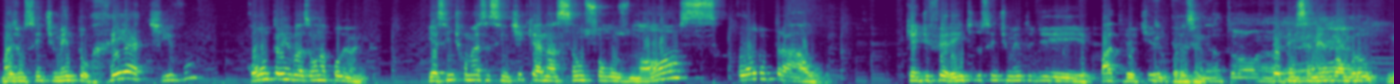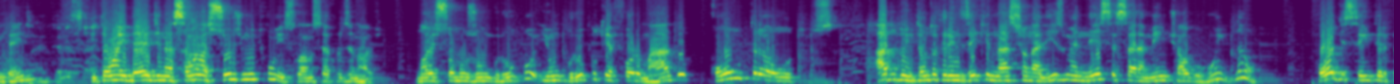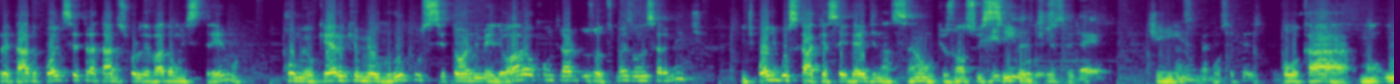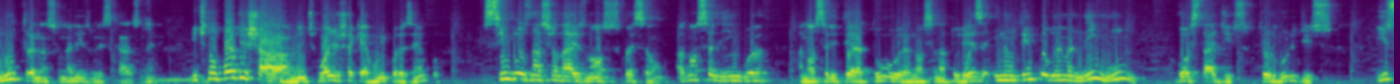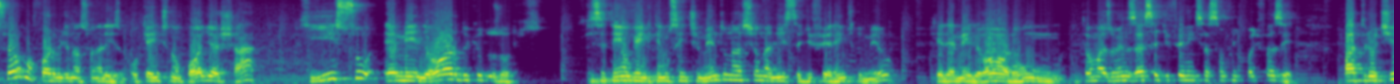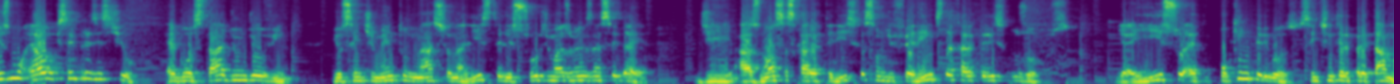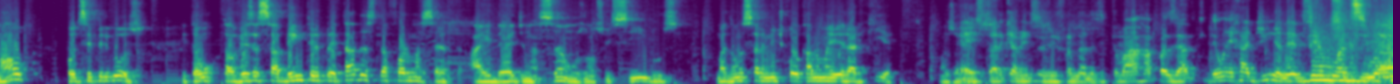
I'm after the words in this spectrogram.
mas de um sentimento reativo contra a invasão napoleônica. E assim a gente começa a sentir que a nação somos nós contra algo, que é diferente do sentimento de patriotismo, por exemplo. Pertencimento, a um grupo, entende? Interessante. Então a ideia de nação ela surge muito com isso lá no século XIX. Nós somos um grupo e um grupo que é formado contra outros. Ah, Dudu, então tá querendo dizer que nacionalismo é necessariamente algo ruim? Não. Pode ser interpretado, pode ser tratado se for levado a um extremo, como eu quero que o meu grupo se torne melhor ao contrário dos outros, mas não necessariamente. A gente pode buscar que essa ideia de nação, que os nossos símbolos. tinha essa ideia? Tinha, com certeza. Colocar um ultranacionalismo nesse caso, né? A gente não pode achar, a gente pode achar que é ruim, por exemplo, símbolos nacionais nossos quais são? A nossa língua, a nossa literatura, a nossa natureza, e não tem problema nenhum gostar disso, ter orgulho disso. Isso é uma forma de nacionalismo. O que a gente não pode achar que isso é melhor do que o dos outros. Que se tem alguém que tem um sentimento nacionalista diferente do meu, que ele é melhor ou um... Então, mais ou menos essa é a diferenciação que a gente pode fazer. Patriotismo é algo que sempre existiu, é gostar de onde eu vim. E o sentimento nacionalista, ele surge mais ou menos nessa ideia, de as nossas características são diferentes da característica dos outros. E aí isso é um pouquinho perigoso. Se a gente interpretar mal, pode ser perigoso. Então, talvez é saber interpretar da, forma certa a ideia de nação, os nossos símbolos, mas não necessariamente colocar numa hierarquia. É, historicamente, se a gente for analisar, tem uma rapaziada que deu uma erradinha, né? Deu uma desviada.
